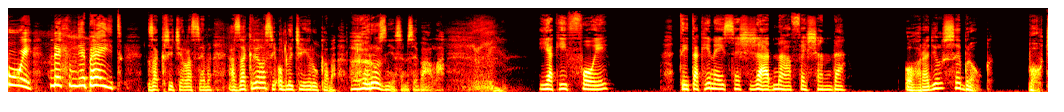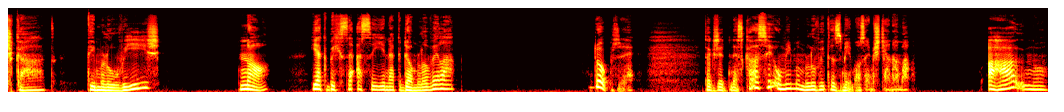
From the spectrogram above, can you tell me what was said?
Fuj, nech mě bejt, zakřičela jsem a zakryla si obličej rukama. Hrozně jsem se bála. Jaký fuj? Ty taky nejseš žádná fešanda. Ohradil se Brouk. Počkat, ty mluvíš? No, jak bych se asi jinak domluvila? Dobře, takže dneska asi umím mluvit s mimozemšťanama. Aha, no,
